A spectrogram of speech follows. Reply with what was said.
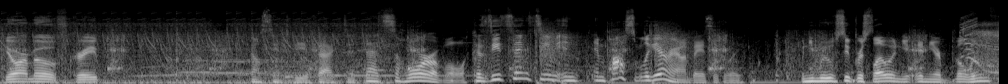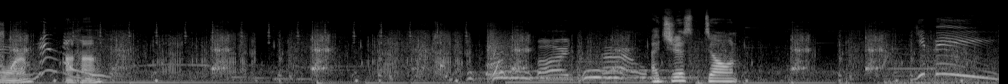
Your move, creep. Don't seem to be affected. That's horrible. Because these things seem in, impossible to get around, basically. When you move super slow in your, in your balloon form. Uh huh. I just don't. Yippee!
